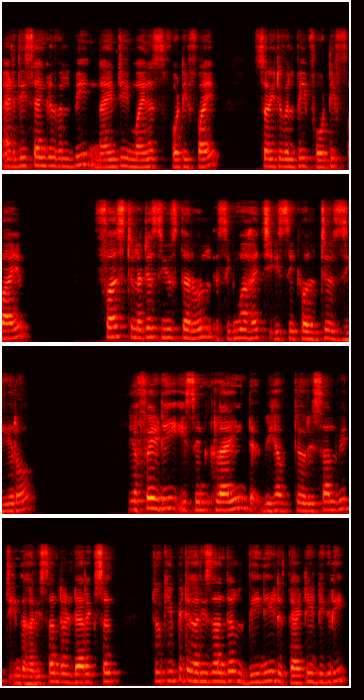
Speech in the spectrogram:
and this angle will be 90 minus 45 so it will be 45 first let us use the rule sigma h is equal to 0 FAD is inclined. We have to resolve it in the horizontal direction. To keep it horizontal we need 30 degree.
